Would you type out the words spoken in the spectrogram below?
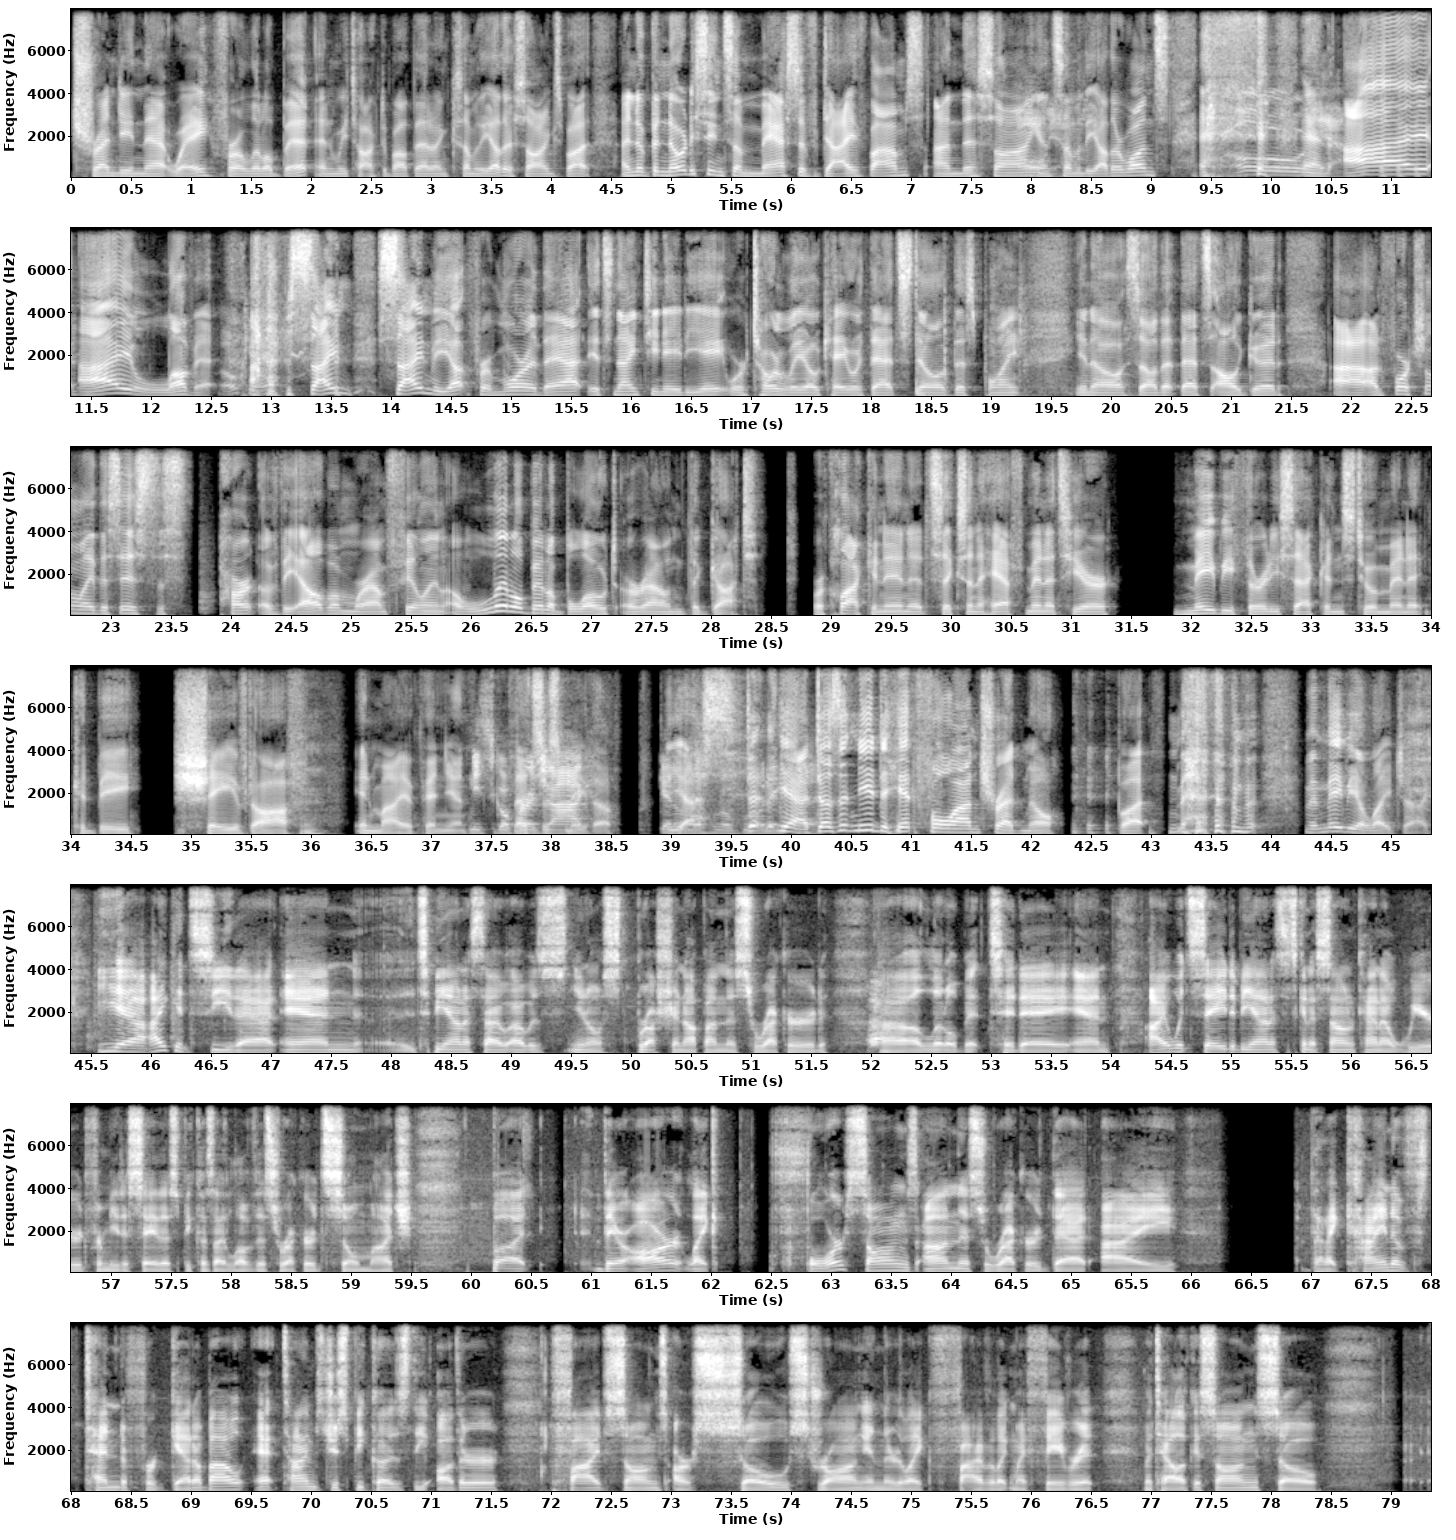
trending that way for a little bit, and we talked about that on some of the other songs. But I've been noticing some massive dive bombs on this song Oh, and some of the other ones. Oh, and yeah. I I love it. Okay. sign sign me up for more of that. It's 1988. We're totally okay with that still at this point. You know, so that that's all good. Uh, unfortunately, this is this part of the album where I'm feeling a little bit of bloat around the gut. We're clocking in at six and a half minutes here. Maybe 30 seconds to a minute could be shaved off, Mm. In my opinion. Needs to go for That's a just me, though Get yes. little, little D- yeah, it doesn't need to hit full on treadmill, but maybe a light jog. Yeah, I could see that. And uh, to be honest, I, I was, you know, brushing up on this record uh, a little bit today. And I would say, to be honest, it's going to sound kind of weird for me to say this because I love this record so much. But there are like four songs on this record that I that I kind of tend to forget about at times just because the other five songs are so strong and they're like five of like my favorite Metallica songs. So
